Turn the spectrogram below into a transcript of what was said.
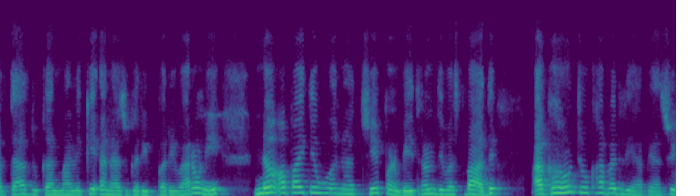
કરતા દુકાન માલિકે અનાજ ગરીબ પરિવારોને ન અપાય તેવું અનાજ છે. પણ બે ત્રણ દિવસ બાદ આ ઘઉં ચોખા બદલી આપ્યા છે.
